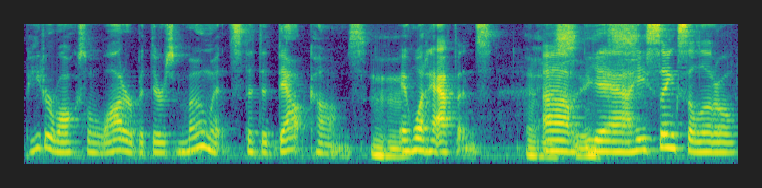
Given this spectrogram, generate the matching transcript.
Peter walks on water, but there's moments that the doubt comes. Mhm. And what happens? And He Um, yeah, he sinks a little.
